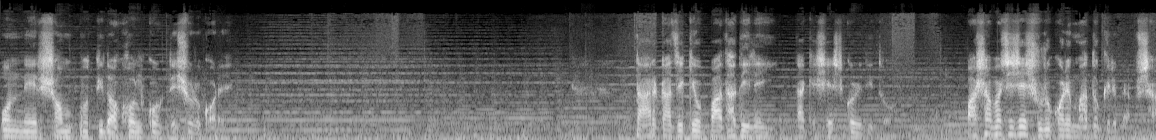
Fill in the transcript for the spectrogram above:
অন্যের সম্পত্তি দখল করতে শুরু করে। তার কাজে কেউ বাধা দিলেই তাকে শেষ করে দিত। পাশাপাশি সে শুরু করে মাদকের ব্যবসা।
